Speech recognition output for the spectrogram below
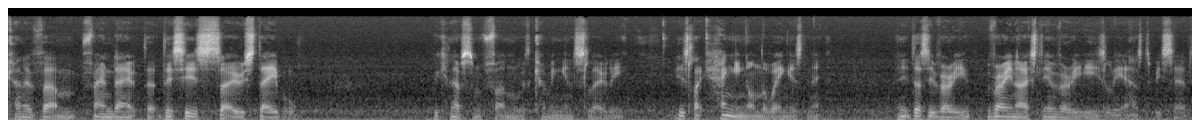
kind of um, found out that this is so stable we can have some fun with coming in slowly. It's like hanging on the wing isn't it? And it does it very very nicely and very easily it has to be said.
